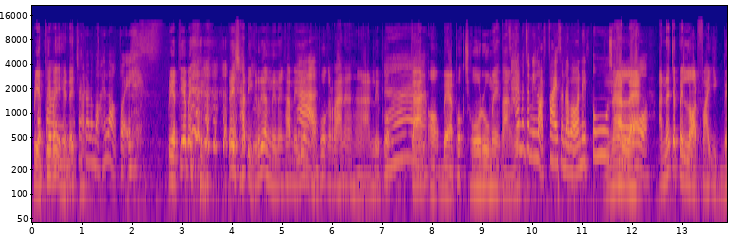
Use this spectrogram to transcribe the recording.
เปรียบเทียบให้เห็นได้ชัดแต่กำลังบอกให้หลอกตัวเองเปรียบเทียบให้เห็นได้ชัดอีกเรื่องหนึ่งนะครับ ในเรื่องค่ะของพวกร้านอาหาร หรือพวกอ่าการออกแบบพวกโชว์รูมอะไรต่างๆใช่เนี่ยมันจะมีหลอดไฟสำหรับแบบว่าในตู้โชว์นั่นแหละอันนั้นจะเป็นหลอดไฟอีกแบ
